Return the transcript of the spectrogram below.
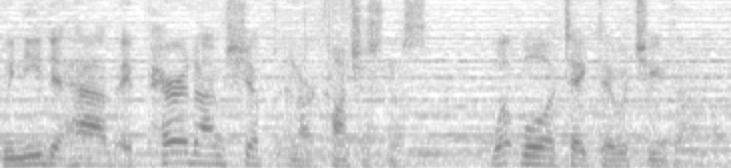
We need to have a paradigm shift in our consciousness. What will it take to achieve that?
